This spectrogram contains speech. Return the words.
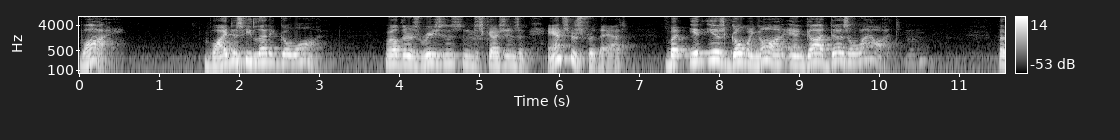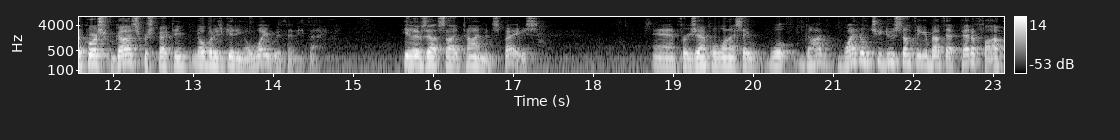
Why? Why does He let it go on? Well, there's reasons and discussions and answers for that, but it is going on and God does allow it. But of course, from God's perspective, nobody's getting away with anything. He lives outside time and space. And for example, when I say, Well, God, why don't you do something about that pedophile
